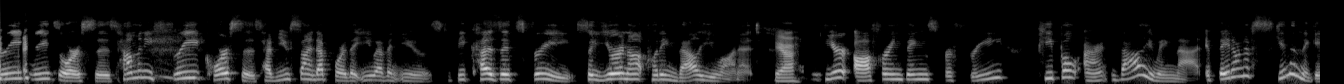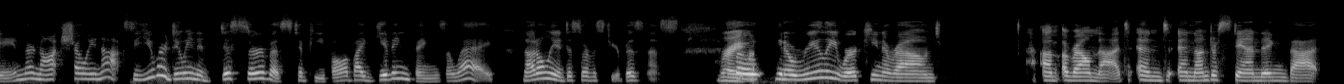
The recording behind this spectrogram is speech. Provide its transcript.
free resources, how many free courses have you signed up for that you haven't used? Because it's free. So you're not putting value on it. Yeah. If you're offering things for free, people aren't valuing that. If they don't have skin in the game, they're not showing up. So you are doing a disservice to people by giving things away, not only a disservice to your business. Right. So, you know, really working around um, around that and and understanding that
